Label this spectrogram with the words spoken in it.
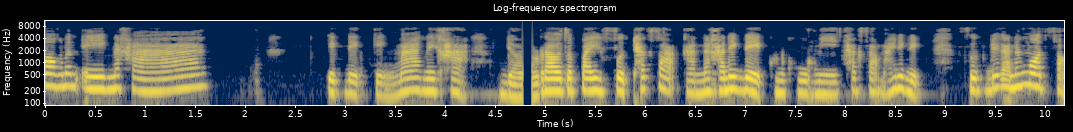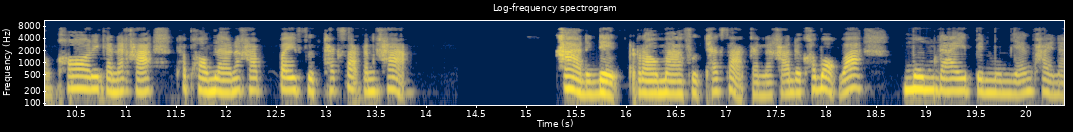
อกนั่นเองนะคะ เด็กๆเก่งมากเลยค่ะ เดี๋ยวเราจะไปฝึกทักษะกันนะคะ เด็กๆ คุณครูมีทักษะมาให้เด็กๆ ฝึกด้วยกันทั้งหมด 2 ข้อด้วยกันนะคะ ถ้าพร้อมแล้วนะคะ ไปฝึกทักษะกันค่ะ ค่ะเด็กๆ เรามาฝึกทักษะกันนะคะ โดยเขาบอกว่า มุมใดเป็นมุมแย้งภายใน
